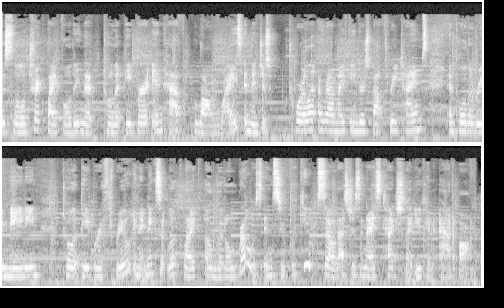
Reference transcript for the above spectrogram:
this little trick by folding the toilet paper in half longwise and then just twirl it around my fingers about three times and pull the remaining toilet paper through and it makes it look like a little rose and super cute. So that's just a nice touch that you can add on.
